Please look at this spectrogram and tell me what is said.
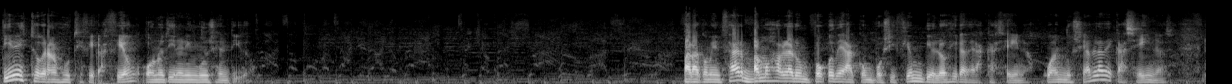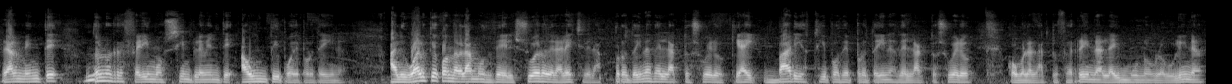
¿Tiene esto gran justificación o no tiene ningún sentido? Para comenzar, vamos a hablar un poco de la composición biológica de las caseínas. Cuando se habla de caseínas, realmente no nos referimos simplemente a un tipo de proteína. Al igual que cuando hablamos del suero de la leche, de las proteínas del lactosuero, que hay varios tipos de proteínas del lactosuero, como la lactoferrina, la inmunoglobulina,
